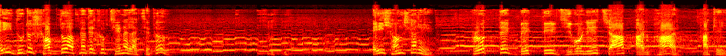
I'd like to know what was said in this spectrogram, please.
এই দুটো শব্দ আপনাদের খুব চেনা লাগছে তো? এই সংসারে প্রত্যেক ব্যক্তির জীবনে চাপ আর ভার থাকেই।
